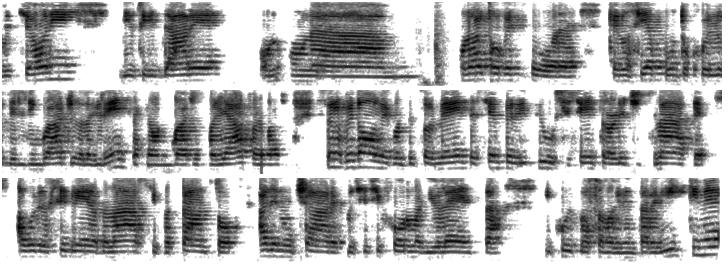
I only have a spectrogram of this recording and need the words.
condizioni di utilizzare un, una, un altro vettore che non sia appunto quello del linguaggio della violenza, che è un linguaggio sbagliato. Spero che le donne contestualmente sempre di più si sentano legittimate a volersi bene, ad amarsi, pertanto a denunciare qualsiasi forma di violenza di cui possono diventare vittime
